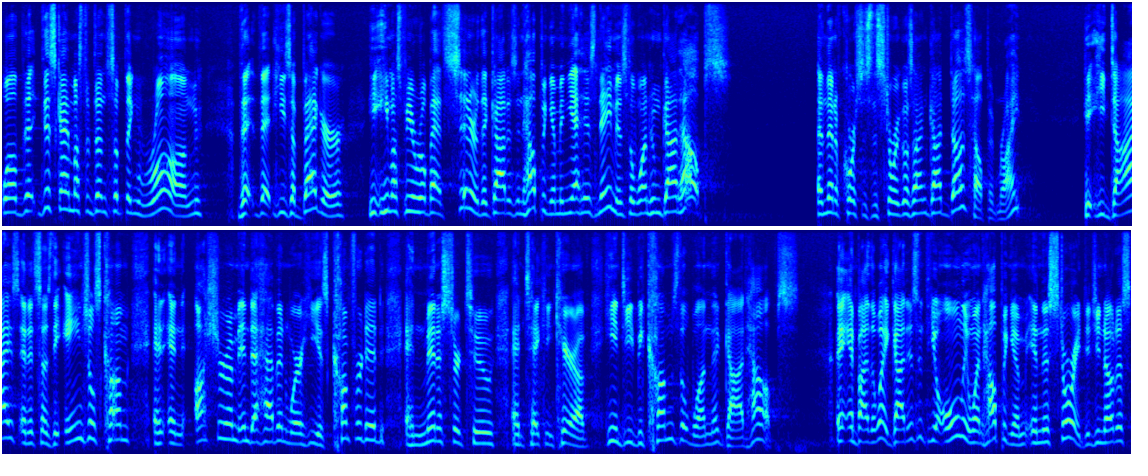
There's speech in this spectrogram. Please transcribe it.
Well, th- this guy must have done something wrong that, that he's a beggar, he, he must be a real bad sinner that God isn't helping him, and yet his name is the one whom God helps. And then, of course, as the story goes on, God does help him, right? He, he dies, and it says the angels come and, and usher him into heaven where he is comforted and ministered to and taken care of. He indeed becomes the one that God helps. And by the way, God isn't the only one helping him in this story. Did you notice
